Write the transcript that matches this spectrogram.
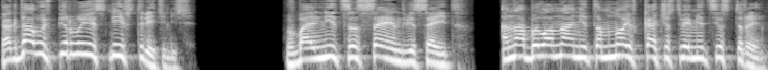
«Когда вы впервые с ней встретились?» В больнице Сейндвисейд. Она была нанята мной в качестве медсестры.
